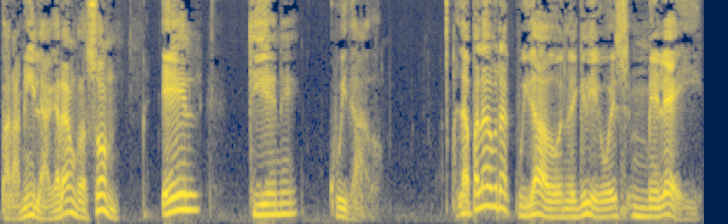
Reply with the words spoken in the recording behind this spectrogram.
Para mí, la gran razón él tiene cuidado. La palabra cuidado en el griego es melei.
